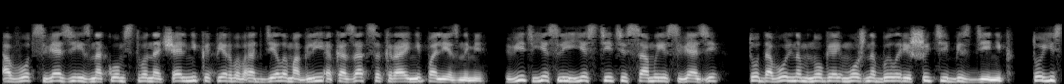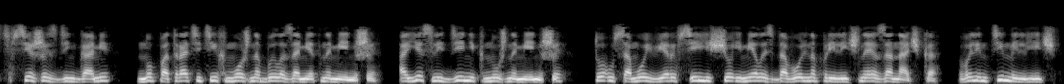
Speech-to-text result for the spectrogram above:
а вот связи и знакомства начальника первого отдела могли оказаться крайне полезными. Ведь если есть эти самые связи, то довольно многое можно было решить и без денег, то есть все же с деньгами, но потратить их можно было заметно меньше. А если денег нужно меньше, то у самой Веры все еще имелась довольно приличная заначка. Валентин Ильич,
